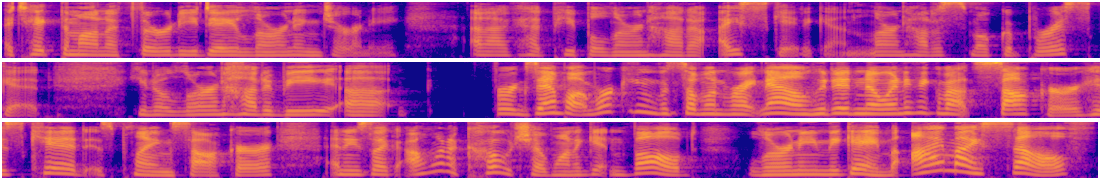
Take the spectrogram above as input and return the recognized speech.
I take them on a 30 day learning journey. And I've had people learn how to ice skate again, learn how to smoke a brisket, you know, learn how to be a for example, I'm working with someone right now who didn't know anything about soccer. His kid is playing soccer and he's like, I want to coach. I want to get involved learning the game. I myself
